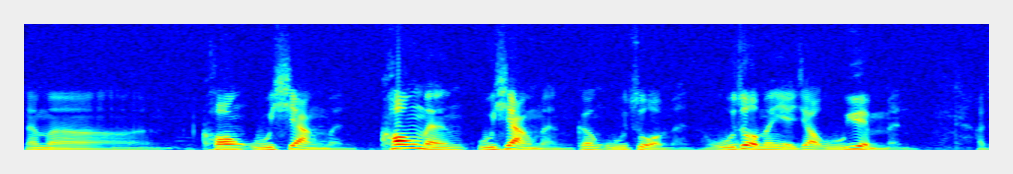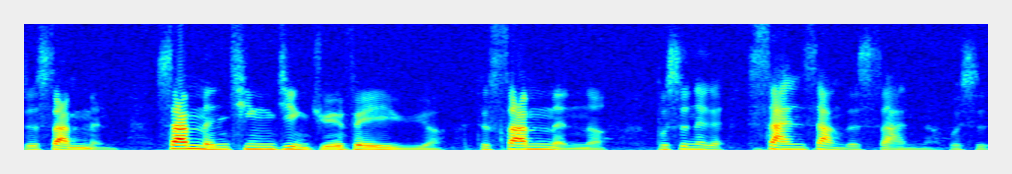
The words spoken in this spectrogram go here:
那么空无相门，空门无相门跟无作门，无作门也叫无愿门啊，这三门，三门清净绝非余啊。这三门呢，不是那个山上的山呢，不是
